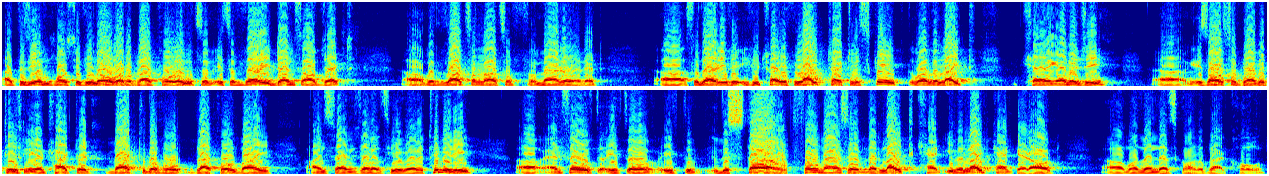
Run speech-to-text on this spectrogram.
I presume most of you know what a black hole is. It's a, it's a very dense object uh, with lots and lots of matter in it. Uh, so that if, if, you try, if light tried to escape, well, the light carrying energy uh, is also gravitationally attracted back to the hole, black hole by Einstein's general theory of relativity. Uh, and so if the, if, the, if, the, if the star is so massive that light can't, even light can't get out, uh, well then that's called a black hole.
